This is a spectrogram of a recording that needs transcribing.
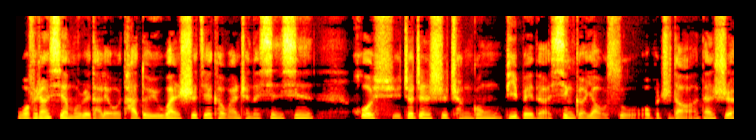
我非常羡慕瑞达刘他对于万事皆可完成的信心。或许这正是成功必备的性格要素，我不知道。但是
